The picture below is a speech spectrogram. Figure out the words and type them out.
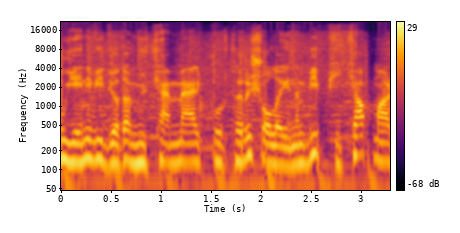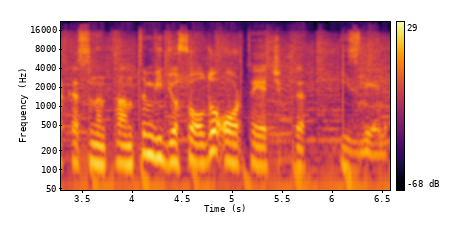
Bu yeni videoda mükemmel kurtarış olayının bir pick-up markasının tanıtım videosu olduğu ortaya çıktı izleyelim.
